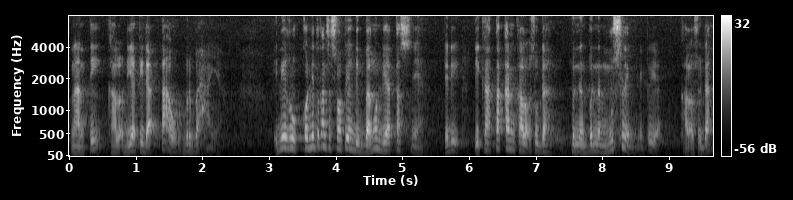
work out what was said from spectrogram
Nanti kalau dia tidak tahu berbahaya. Ini rukun itu kan sesuatu yang dibangun di atasnya. Jadi dikatakan kalau sudah benar-benar muslim itu ya kalau sudah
